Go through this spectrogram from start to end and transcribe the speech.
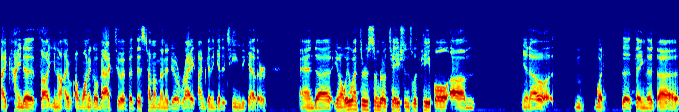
I kind of thought, you know, I, I want to go back to it, but this time I'm going to do it right. I'm going to get a team together. And, uh, you know, we went through some rotations with people. Um, you know, what the thing that, uh,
